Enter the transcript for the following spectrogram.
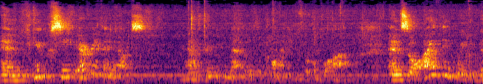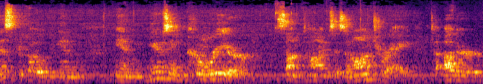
And you see everything else after you've met with the client for a while. And so I think we've missed the boat in, in using career sometimes as an entree to other,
